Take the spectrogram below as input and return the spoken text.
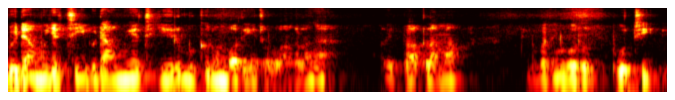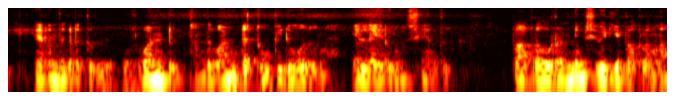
விடாமுயற்சி விடாமுயற்சி எறும்புக்கு ரொம்ப அதிகம் சொல்லுவாங்கல்லங்க. அதை பார்க்கலாமா? இப்போ பார்த்திங்கன்னா ஒரு பூச்சி இறந்து கிடக்குது ஒரு வண்டு. அந்த வண்டை தூக்கிட்டு போகுதுங்க எல்லா எறும்பும் சேர்ந்து. பார்க்கலாம் ஒரு ரெண்டு நிமிஷம் வீடியோ பார்க்கலாங்களா?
